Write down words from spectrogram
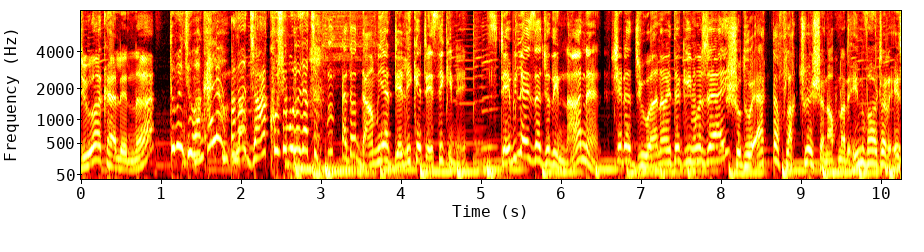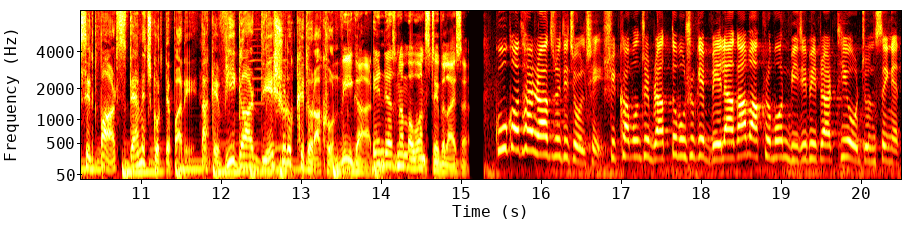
জুয়া খেলেন না? তুমি জুয়া খেলো? না যা খুশি বলে যাচ্ছে। এত দামি আর ডেলিকেট এসি কিনে স্টেবিলাইজার যদি না নেন সেটা জুয়া নয় তো কি মশাই? শুধু একটা ফ্লাকচুয়েশন আপনার ইনভার্টার এসির পার্টস ড্যামেজ করতে পারে। তাকে ভি গার্ড দিয়ে সুরক্ষিত রাখুন। V guard India's number one stabiliser কুকথার রাজনীতি চলছে। শিক্ষামন্ত্রী ব্রাত্য বসুকে বেলাগাম আক্রমণ বিজেপি প্রার্থী অর্জুন সিং এর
